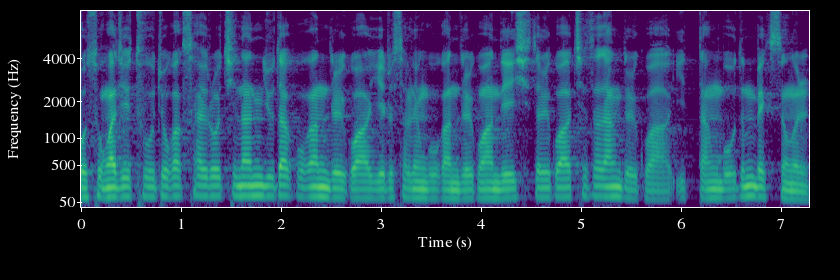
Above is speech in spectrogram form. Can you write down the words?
곧 송아지 두 조각 사이로 지난 유다 고관들과 예루살렘 고관들과 내시들과 제사장들과 이 땅 모든 백성을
